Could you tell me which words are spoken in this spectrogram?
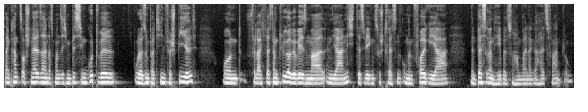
dann kann es auch schnell sein, dass man sich ein bisschen Goodwill oder Sympathien verspielt. Und vielleicht wäre es dann klüger gewesen, mal ein Jahr nicht deswegen zu stressen, um im Folgejahr einen besseren Hebel zu haben bei einer Gehaltsverhandlung.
